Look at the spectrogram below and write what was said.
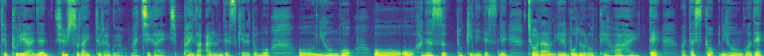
되풀이하는 실수가 있더라고요間違い失敗があるんですけれども日本語を話す時にですね저랑일본어로대화할て私と日本語で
